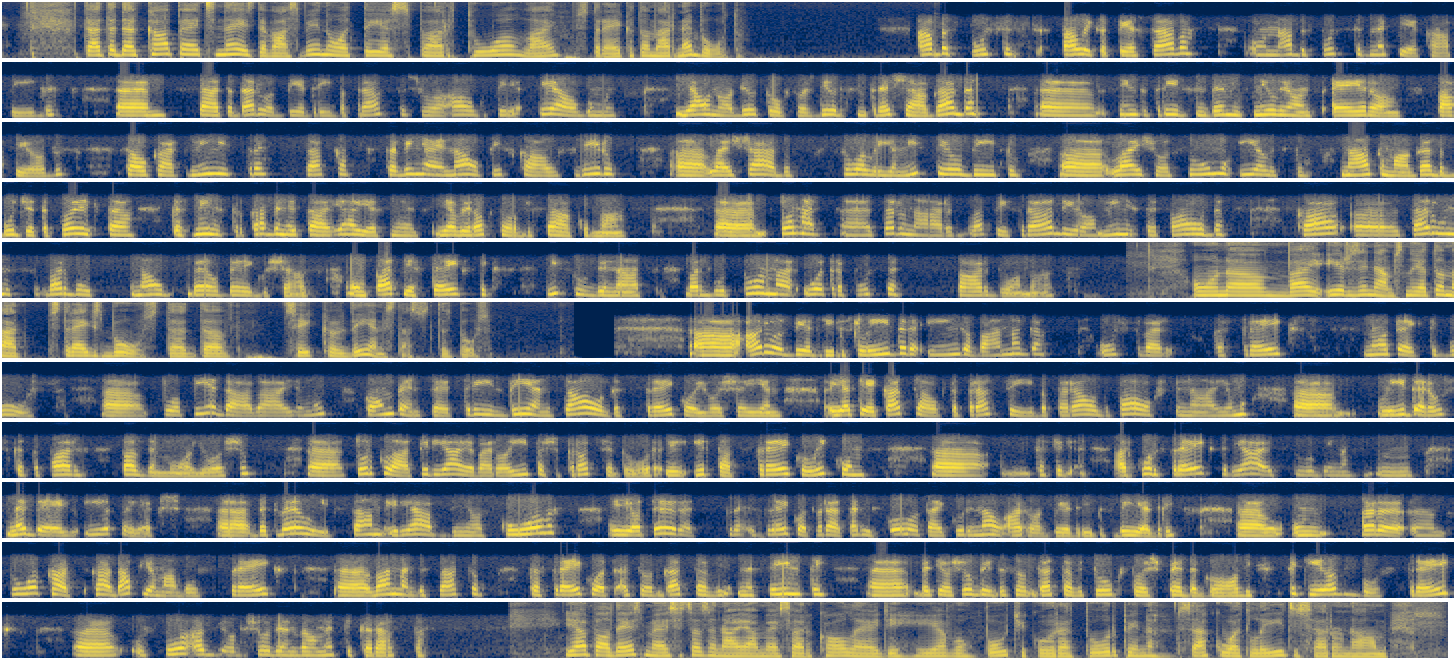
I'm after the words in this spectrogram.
Tātad, kāpēc neizdevās vienoties par to, lai streika tomēr nebūtu? Abas puses palika pie sava, un abas puses ir nepiekāpīgas. Um, Tātad arotbiedrība prasa šo algu pie, pieaugumu jau no 2023. gada uh, 139 miljonus eiro papildus. Savukārt ministre saka, ka viņai nav fiskālu sviru, uh, lai šādu solījumu izpildītu, uh, lai šo summu ieliktu nākamā gada budžeta projektā, kas ministru kabinetā jāiesniedz jau ir oktobra sākumā. Uh, tomēr uh, sarunā ar Latvijas rādio ministre pauda, ka uh, sarunas varbūt nav vēl beigušās, un pat, ja steigs tiks izsludināts, varbūt tomēr otra puse pārdomās. Un vai ir zināms, nu, ja tomēr streiks būs, tad cik dienas tas, tas būs? Arotbiedrības līdere Inga Vanaga uzsver, ka streiks noteikti būs. To piedāvājumu kompensēt trīs dienas algas streikojošajiem, ja tiek atsaukta prasība par algu paaugstinājumu, līderi uzskata par pazemojošu. Uh, turklāt ir jāievēro īpaša procedūra, ir, tāds streiku likums, uh, kas ir, ar kuru streiks ir jāizsludina mm, nedēļu iepriekš, uh, bet vēl līdz tam ir jāapziņo skolas, jo teorētiski streikot varētu arī skolotāji, kuri nav arotbiedrības biedri. Un par to, kā, kāda apjomā būs streiks, Vanaga saka, ka streikot esot gatavi ne simti, Uh, bet jau šobrīd esam gatavi tūkstoši pedagogi. Cik ilgs būs streiks, uh, uz to atbildi šodien vēl netika rasta. Jā, paldies. Mēs sazinājāmies ar kolēģi Ievu Puķi, kura turpina sekot līdzi sarunām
